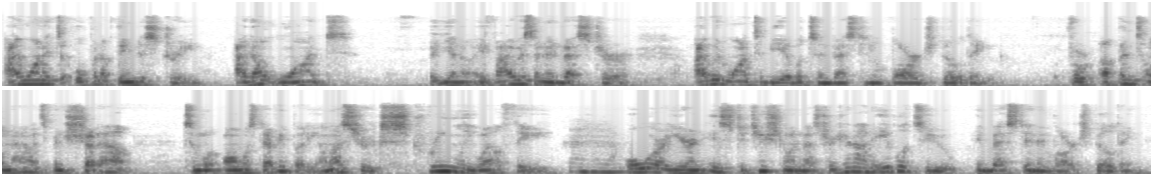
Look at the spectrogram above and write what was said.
I wanted to open up the industry. I don't want, you know, if I was an investor, I would want to be able to invest in a large building. For up until now, it's been shut out to mo- almost everybody, unless you're extremely wealthy or you're an institutional investor. You're not able to invest in a large building.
